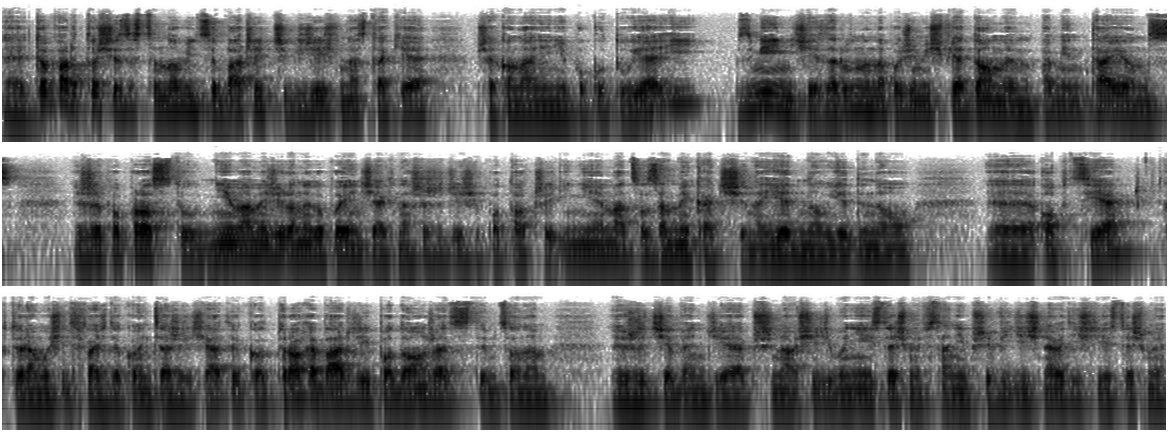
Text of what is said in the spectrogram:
E, to warto się zastanowić, zobaczyć, czy gdzieś w nas takie przekonanie nie pokutuje i zmienić je, zarówno na poziomie świadomym, pamiętając, że po prostu nie mamy zielonego pojęcia, jak nasze życie się potoczy i nie ma co zamykać się na jedną, jedyną e, opcję, która musi trwać do końca życia, tylko trochę bardziej podążać z tym, co nam życie będzie przynosić, bo nie jesteśmy w stanie przewidzieć, nawet jeśli jesteśmy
